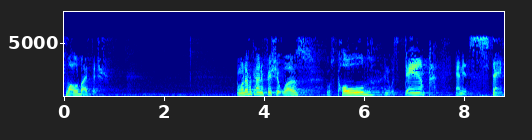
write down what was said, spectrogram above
swallowed by a fish. And whatever kind of fish it was, it was cold and it was damp and it stank.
